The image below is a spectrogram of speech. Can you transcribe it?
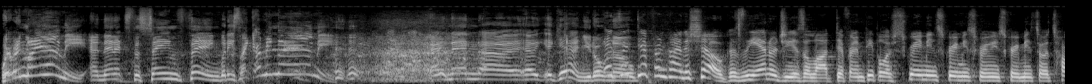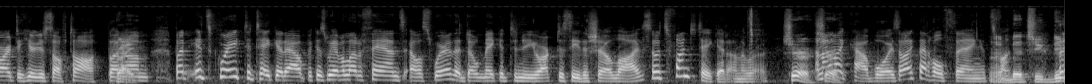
"We're in Miami," and then it's the same thing, but he's like, "I'm in Miami," and then uh, again, you don't It's know. It's a different kind of show because the energy is a lot different, and people are screaming, screaming, screaming, screaming. So it's hard to hear yourself talk. But Right. um, but it's great to take it out because we have a lot of fans elsewhere that don't make it to New York to see the show live. So it's fun to take it on the road. Sure, And sure. I like cowboys. I like that whole thing. It's I fun. bet you do.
